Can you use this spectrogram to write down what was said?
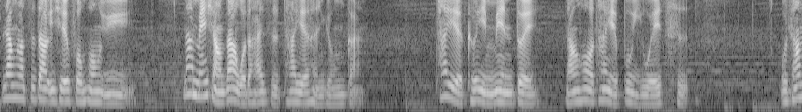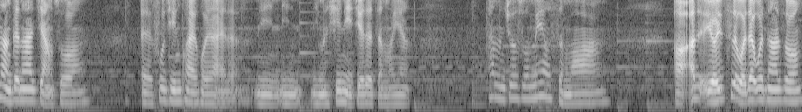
让他知道一些风风雨雨。那没想到我的孩子他也很勇敢，他也可以面对，然后他也不以为耻。我常常跟他讲说：“诶，父亲快回来了，你你你们心里觉得怎么样？”他们就说：“没有什么啊。”啊，而且有一次我在问他说：“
